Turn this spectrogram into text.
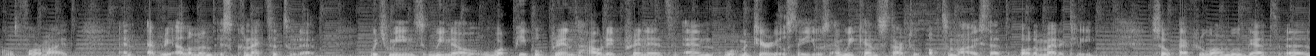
called Formide and every element is connected to that which means we know what people print, how they print it and what materials they use and we can start to optimize that automatically. So everyone will get uh,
